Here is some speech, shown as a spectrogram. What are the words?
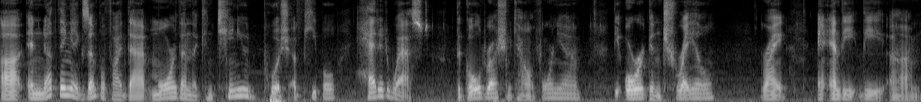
Uh, and nothing exemplified that more than the continued push of people headed west. The gold rush in California, the Oregon Trail, right, and, the the um,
